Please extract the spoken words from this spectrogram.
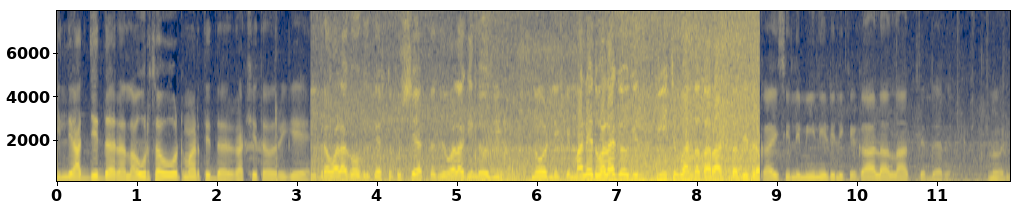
ಇಲ್ಲಿ ಅಜ್ಜಿದ್ದಾರಲ್ಲ ಅವ್ರು ಸಹ ಓಟ್ ಮಾಡ್ತಿದ್ದಾರೆ ರಕ್ಷಿತ್ ಅವರಿಗೆ. ಇದ್ರ ಒಳಗೆ ಹೋಗ್ಲಿಕ್ಕೆ ಎಷ್ಟು ಖುಷಿ ಆಗ್ತದೆ ಒಳಗಿಂದ ಹೋಗಿ ನೋಡ್ಲಿಕ್ಕೆ. ಮನೆದು ಒಳಗೆ ಹೋಗಿ ಬೀಚ್ ಬಂದ ತರ ಆಗ್ತದೆ ಇದ್ರ. ಕಾಯಿಸಿ ಇಲ್ಲಿ ಮೀನು ಹಿಡಿಲಿಕ್ಕೆ ಗಾಳ ಎಲ್ಲ ಆಗ್ತಿದ್ದಾರೆ ನೋಡಿ.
